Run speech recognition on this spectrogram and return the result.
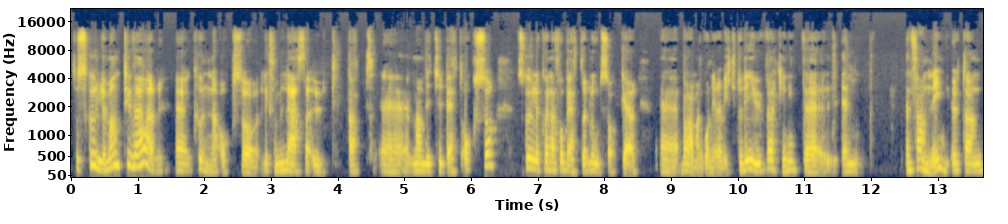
så skulle man tyvärr eh, kunna också liksom läsa ut att eh, man vid typ 1 också skulle kunna få bättre blodsocker eh, bara man går ner i vikt. Och det är ju verkligen inte en, en sanning utan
